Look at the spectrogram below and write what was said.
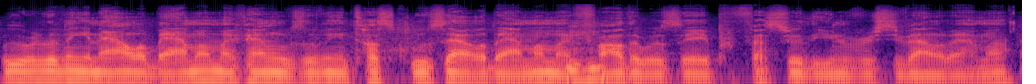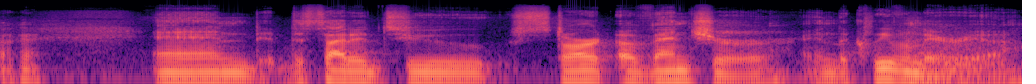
we were living in Alabama. My family was living in Tuscaloosa, Alabama. My father was a professor at the University of Alabama. Okay. And decided to start a venture in the Cleveland area.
